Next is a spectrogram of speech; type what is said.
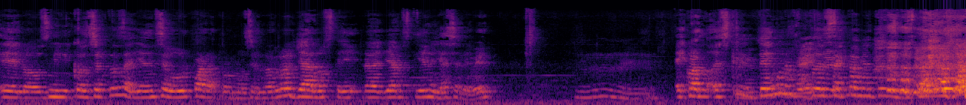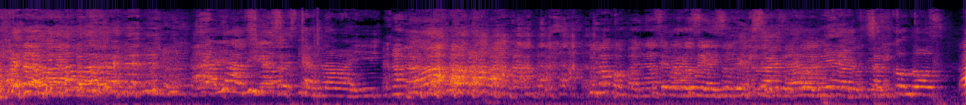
eh, los mini conciertos allá en Seúl para promocionarlos, ya los, te- ya los tiene, ya se le ven. Mm. Eh, cuando, es que tengo una foto exactamente de estaba. Ay, ya digas, es que andaba ahí. Tú lo acompañaste, pero se hizo Exacto, bien, salí con dos.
